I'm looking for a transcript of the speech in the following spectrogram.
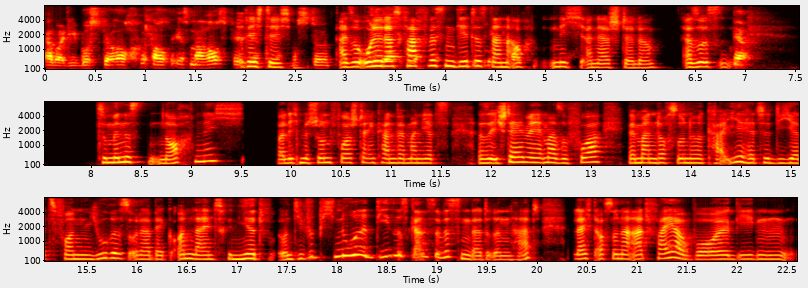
Aber die musst du auch, auch erstmal rausfinden. Richtig. Also ohne das Fachwissen geht es dann auch nicht an der Stelle. Also es ja. zumindest noch nicht weil ich mir schon vorstellen kann, wenn man jetzt, also ich stelle mir immer so vor, wenn man doch so eine KI hätte, die jetzt von Juris oder Beck online trainiert und die wirklich nur dieses ganze Wissen da drin hat, vielleicht auch so eine Art Firewall gegen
